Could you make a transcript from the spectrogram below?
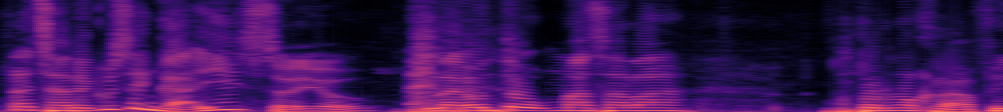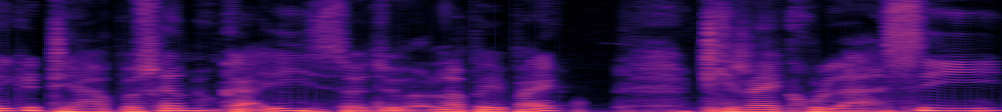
Lah cariku sih nggak iso yo. Lah untuk masalah pornografi itu dihapuskan tuh nggak iso cuy. Lebih baik diregulasi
